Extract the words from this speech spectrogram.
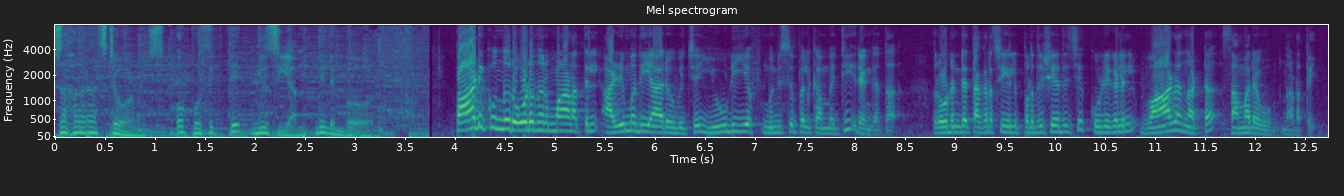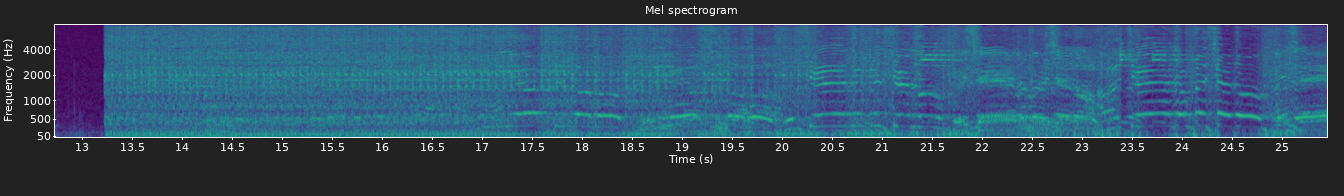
സഹാറ സ്റ്റോൺസ് ഓപ്പോസിറ്റ് തേക്ക് മ്യൂസിയം നിലമ്പൂർ. പാടിക്കുന്ന് റോഡ് നിർമ്മാണത്തിൽ അഴിമതി ആരോപിച്ച് U D F municipal committee രംഗത്ത്. റോഡിന്റെ തകർച്ചയിൽ പ്രതിഷേധിച്ച് കുഴികളിൽ വാഴ നട്ട് സമരവും നടത്തി. പ്രതിഷേധം പ്രതിഷേധം പ്രതിഷേധം പ്രതിഷേധം.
